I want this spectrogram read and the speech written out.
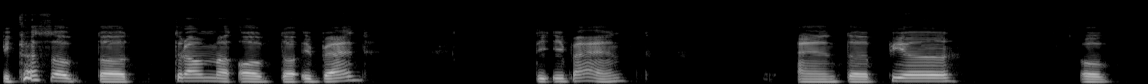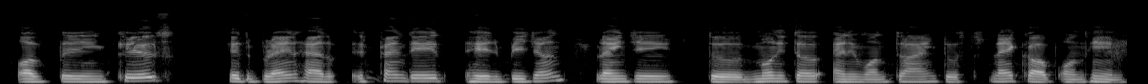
Because of the trauma of the event, the event and the fear of, of being killed, his brain had expanded his vision range to monitor anyone trying to sneak up on him.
